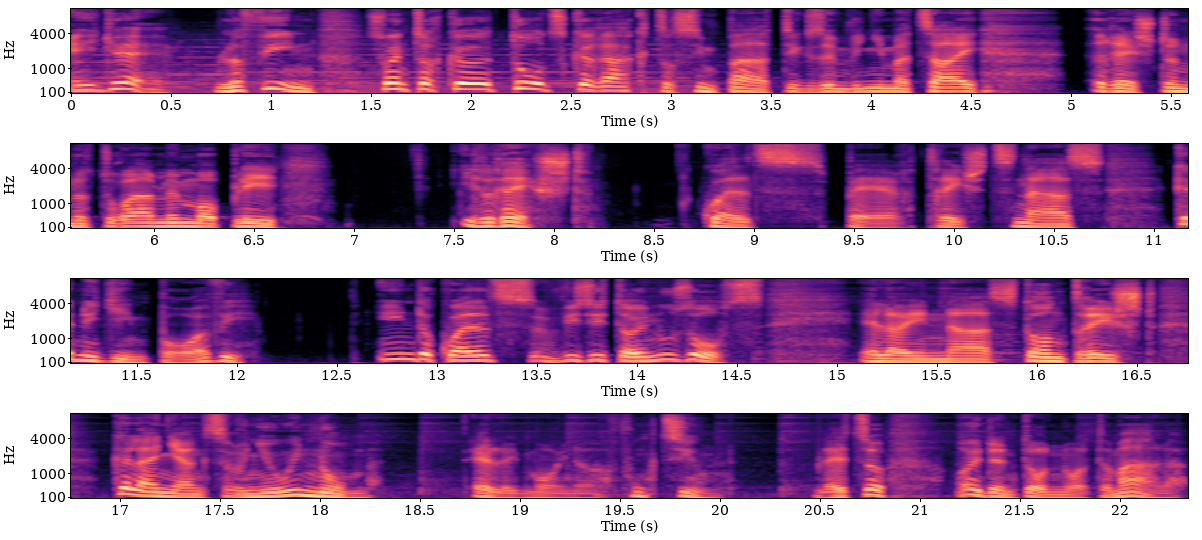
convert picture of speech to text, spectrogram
E ja, la fin, suenter che tots caracters simpatics en vigni mazzai, resta naturalment mo pli il rest, quels per trests nas che ne gin po a vi. in de quels visita in usos. Ella in a standrecht kelenjangs renew in nom. Ella in moina funkziun. Lezo oi den ton normale.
